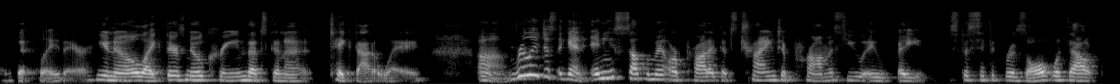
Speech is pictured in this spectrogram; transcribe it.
things that play there you know like there's no cream that's gonna take that away um, really just again any supplement or product that's trying to promise you a, a specific result without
